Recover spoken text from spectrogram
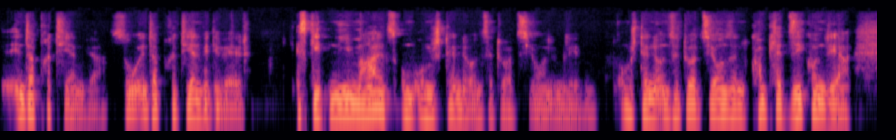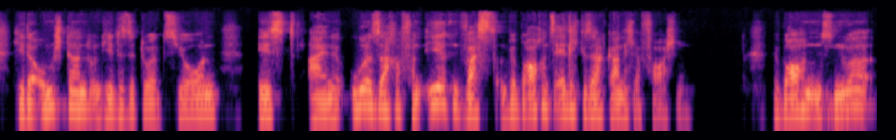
interpretieren wir. So interpretieren wir die Welt. Es geht niemals um Umstände und Situationen im Leben. Umstände und Situationen sind komplett sekundär. Jeder Umstand und jede Situation ist eine Ursache von irgendwas und wir brauchen es ehrlich gesagt gar nicht erforschen. Wir brauchen uns nur,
